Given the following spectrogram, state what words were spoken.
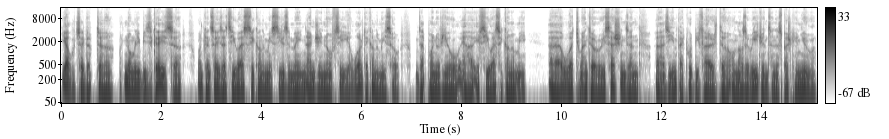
Yeah, I would say that uh, would normally be the case. Uh, one can say that the US economy is still the main engine of the world economy. So, from that point of view, uh, if the US economy uh, were to enter a recession, then uh, the impact would be felt uh, on other regions and especially in Europe.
